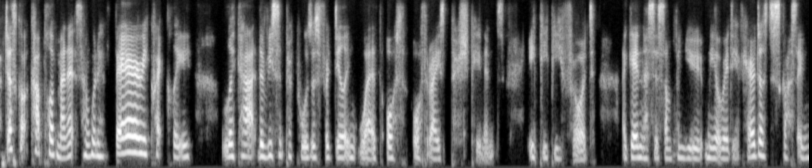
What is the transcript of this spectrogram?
I've just got a couple of minutes. I'm going to very quickly look at the recent proposals for dealing with auth authorised push payments, APP fraud, Again, this is something you may already have heard us discussing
